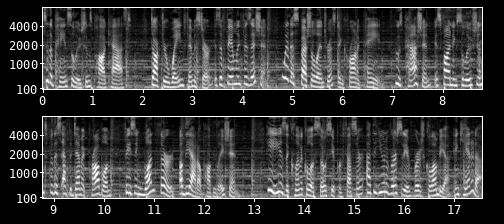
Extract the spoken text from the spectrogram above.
to the Pain Solutions Podcast. Dr. Wayne Phimister is a family physician with a special interest in chronic pain, whose passion is finding solutions for this epidemic problem facing one third of the adult population. He is a clinical associate professor at the University of British Columbia in Canada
